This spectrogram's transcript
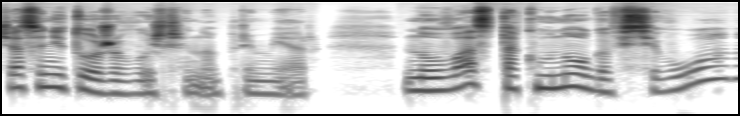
Сейчас они тоже вышли, например. Но у вас так много всего,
